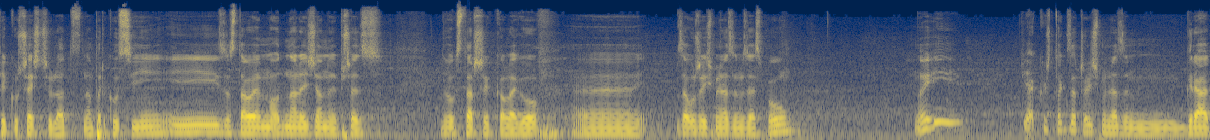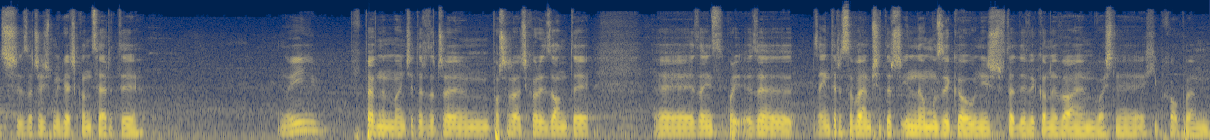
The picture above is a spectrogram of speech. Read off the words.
wieku 6 lat na perkusji i zostałem odnaleziony przez dwóch starszych kolegów. E, Założyliśmy razem zespół. No i jakoś tak zaczęliśmy razem grać, zaczęliśmy grać koncerty. No i w pewnym momencie też zacząłem poszerzać horyzonty. E, Zainteresowałem się też inną muzyką niż wtedy wykonywałem, właśnie hip-hopem.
